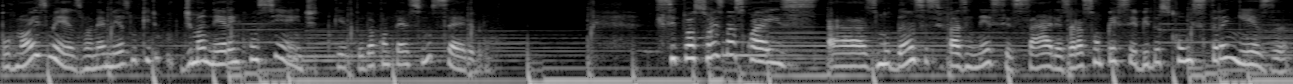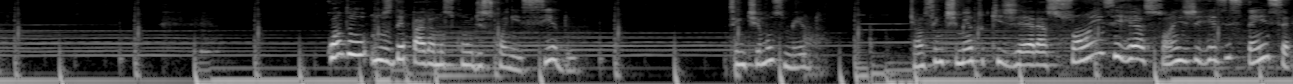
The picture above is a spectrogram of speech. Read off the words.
por nós mesmos, né? Mesmo que de maneira inconsciente, porque tudo acontece no cérebro. Situações nas quais as mudanças se fazem necessárias, elas são percebidas com estranheza. Quando nos deparamos com o desconhecido, sentimos medo, é um sentimento que gera ações e reações de resistência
